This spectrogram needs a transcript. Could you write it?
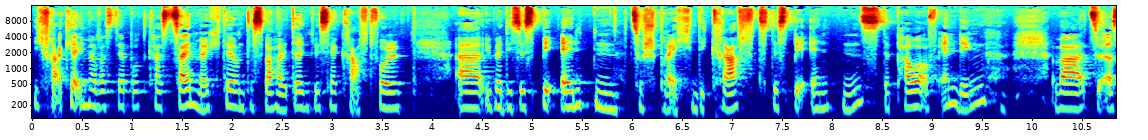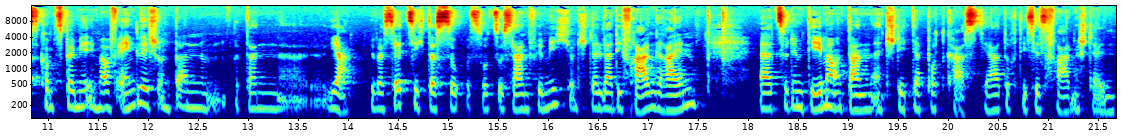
Ich frage ja immer, was der Podcast sein möchte und das war heute irgendwie sehr kraftvoll, äh, über dieses Beenden zu sprechen. Die Kraft des Beendens, the power of ending, war zuerst kommt es bei mir immer auf Englisch und dann, dann äh, ja, übersetze ich das so, sozusagen für mich und stelle da die Fragen rein zu dem Thema und dann entsteht der Podcast, ja, durch dieses Fragenstellen.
